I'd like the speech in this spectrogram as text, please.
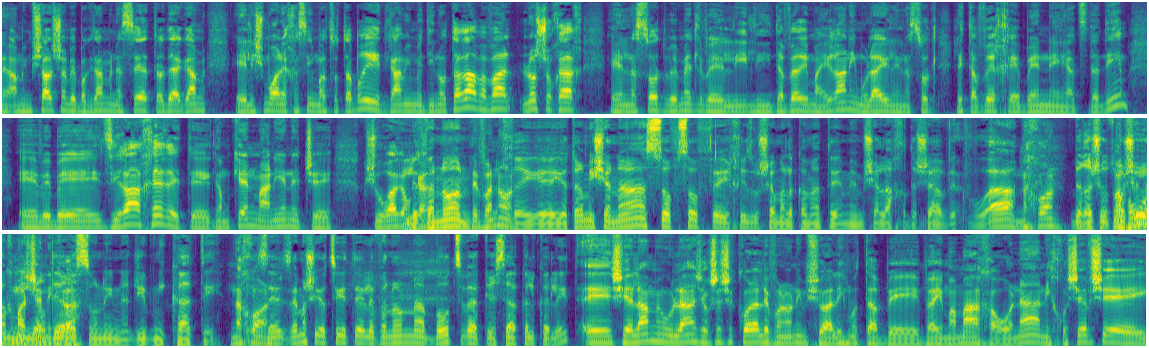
הממשל שם בבגדן מנסה, אתה יודע, גם אה, לשמור על יחסים עם ארצות הברית, גם עם מדינות ערב, אבל לא שוכח אה, לנסות באמת ולהידבר עם האיראנים, אולי לנסות לתווך אה, בין הצדדים. ובזירה אחרת, גם כן מעניינת, שקשורה גם לבנון. כאן... לבנון. אחרי יותר משנה, סוף סוף הכריזו שם על הקמת ממשלה חדשה וקבועה. נכון. בראשותו של המיליארדר הסוני נג'יב מיקאטי. נכון. זה, זה מה שיוציא את לבנון מהבוץ והקריסה הכלכלית? שאלה מעולה, שאני חושב שכל הלבנונים שואלים אותה ביממה האחרונה. אני חושב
